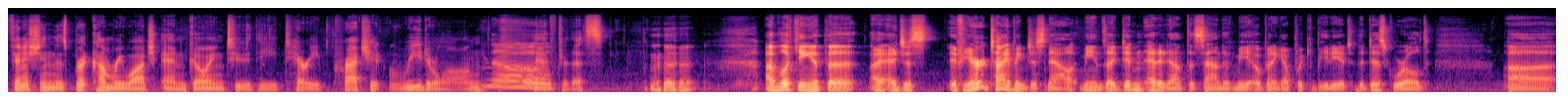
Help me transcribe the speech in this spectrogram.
finishing this Britcom rewatch and going to the Terry Pratchett read along No. after this. I'm looking at the. I, I just. If you heard typing just now, it means I didn't edit out the sound of me opening up Wikipedia to the Discworld uh,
